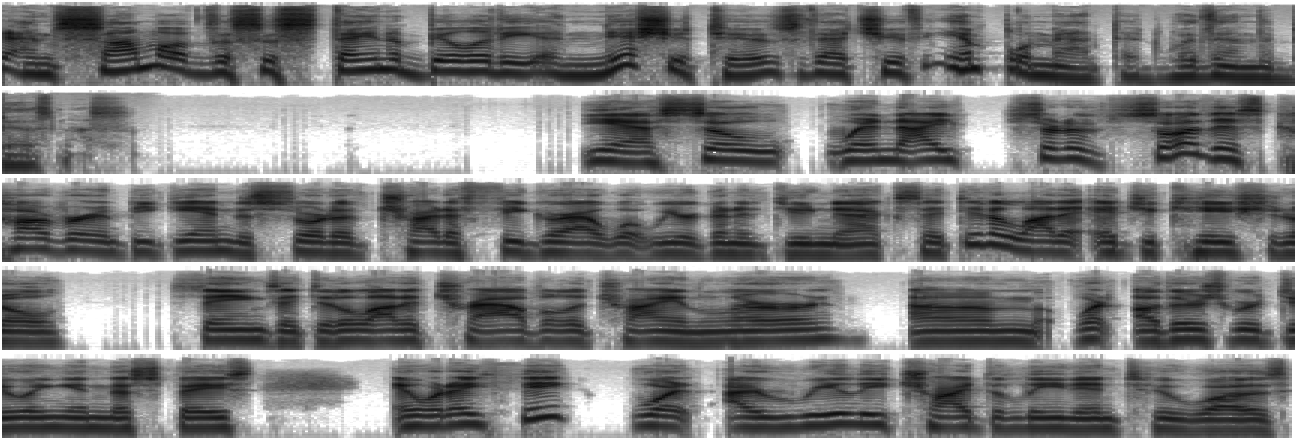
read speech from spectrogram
and some of the sustainability initiatives that you've implemented within the business. Yeah, so when I sort of saw this cover and began to sort of try to figure out what we were going to do next, I did a lot of educational things. I did a lot of travel to try and learn um, what others were doing in this space. And what I think what I really tried to lean into was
